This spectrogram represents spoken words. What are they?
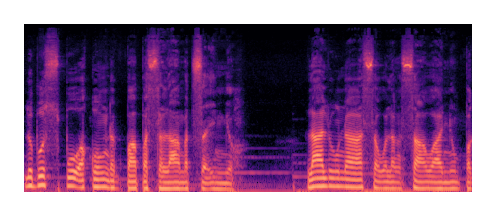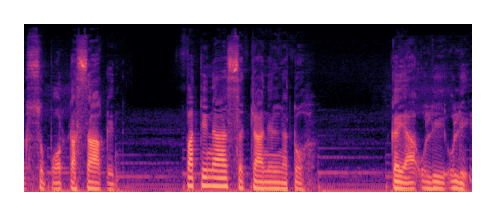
Lubos po akong nagpapasalamat sa inyo. Lalo na sa walang sawa niyong pagsuporta sa akin. Pati na sa channel na to. Kaya uli-uli.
